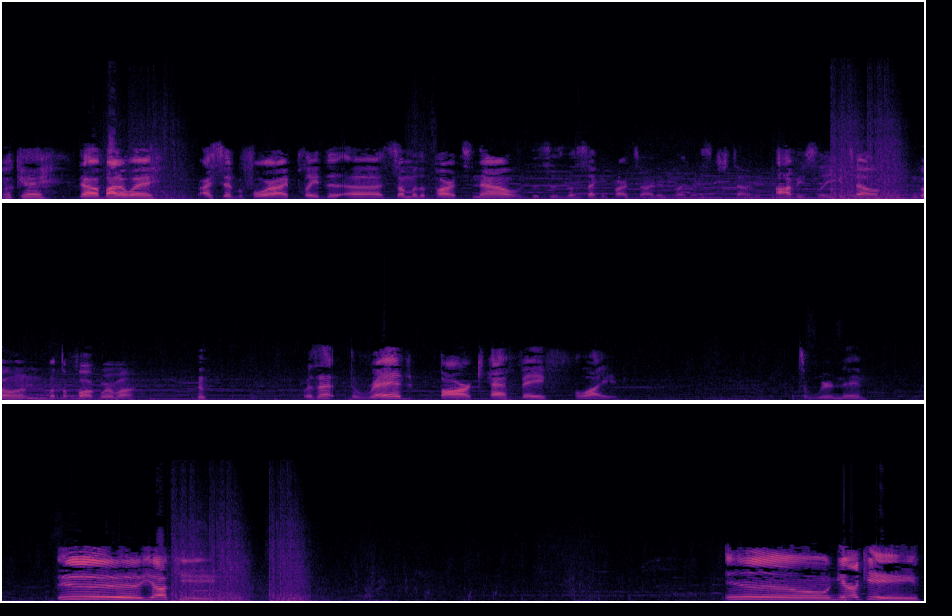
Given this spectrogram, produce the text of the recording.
Okay. Now, by the way, I said before I played the uh, some of the parts. Now this is the second part, so I didn't play this. Just telling you. Obviously, you can tell. I'm going. What the fuck? Where am I? what is that? The Red Bar Cafe Flight. That's a weird name. Ew, yucky. Ew, yucky.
